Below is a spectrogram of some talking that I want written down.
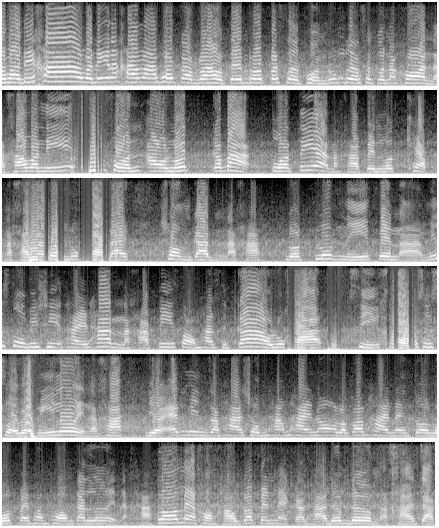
สวัสดีค่ะ วันนี้นะคะมาพบกับเราเต้นรถประเสริฐผลรุ่งเรืองสกลนครนะคะ วันนี้พี่ฝนเอารถกระบะตัวเตี้ยนะคะ เป็นรถแคปนะคะมาให้ลูกค้าได้ชมกันนะคะรถรุ่นนี้เป็นอ่ามิซูบิชิไททันนะคะ ปี 2019 ลูกค้าสีขาวสวยๆแบบนี้เลยนะคะ เดี๋ยวแอดมินจะพาชมทั้งภายนอก แล้วก็ภายในตัวรถไปพร้อม ๆ กันเลยนะคะล้อแม็กของเขาก็เป็นแม็กกระทะเดิมๆนะคะ จาก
